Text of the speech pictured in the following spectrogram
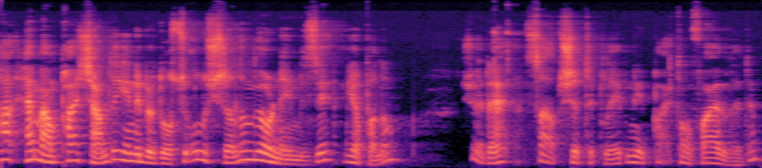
hemen PyCharm'da yeni bir dosya oluşturalım ve örneğimizi yapalım. Şöyle sağ tuşa tıklayıp new python file dedim.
